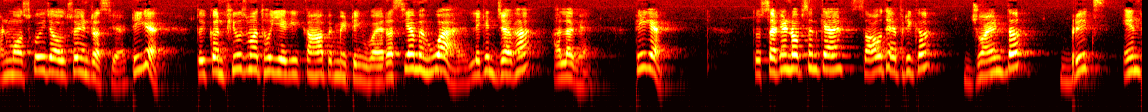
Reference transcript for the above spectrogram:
and Moscow is also in Russia ठीक है? तो कंफ्यूज मत होइए कि कहाँ पे मीटिंग हुआ है। रसिया में हुआ है, लेकिन जगह अलग है। ठीक है? तो सेकेंड ऑप्शन क्या है? South Africa joined the BRICS in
